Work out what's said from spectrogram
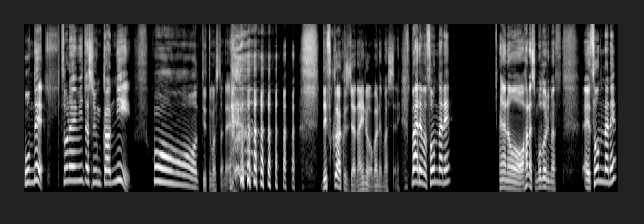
ほんでそれ見た瞬間に「ほー」って言ってましたね。デスクワークじゃないのがバレましたね。まあでもそんなねあのー、話戻ります、えー、そんなね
